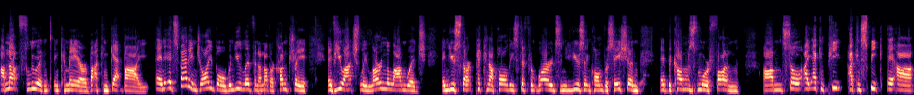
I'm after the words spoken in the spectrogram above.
I'm not fluent in Khmer, but I can get by. And it's very enjoyable when you live in another country. If you actually learn the language and you start picking up all these different words and you use it in conversation, it becomes more fun. Um, so I, I can pe- I can speak at a,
